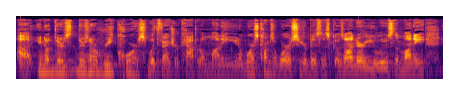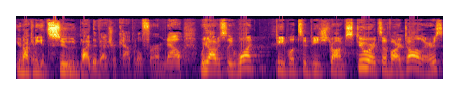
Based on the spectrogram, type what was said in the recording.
uh, you know, there's there's no recourse with venture capital money. You know, worst comes to worst, your business goes under, you lose the money. You're not going to get sued by the venture capital firm. Now, we obviously want people to be strong stewards of our dollars.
